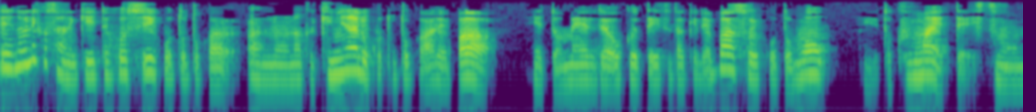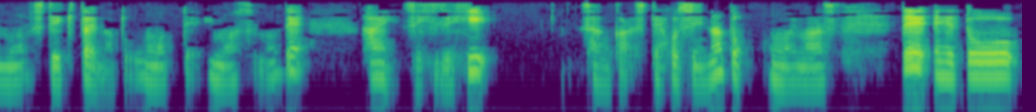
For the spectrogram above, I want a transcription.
で、紀香さんに聞いてほしいこととか、あの、なんか気になることとかあれば、えっ、ー、と、メールで送っていただければ、そういうことも、えっ、ー、と、踏まえて質問もしていきたいなと思っていますので、はい、ぜひぜひ参加してほしいなと思います。で、えっ、ー、と、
